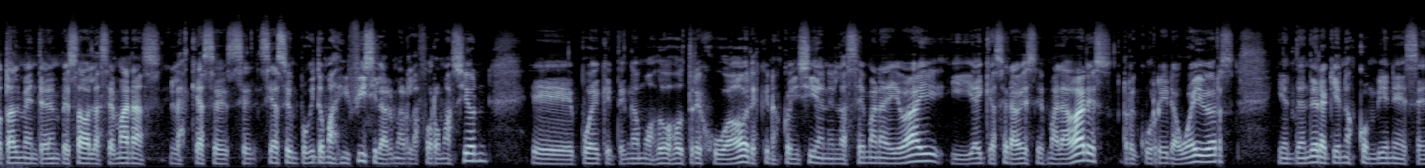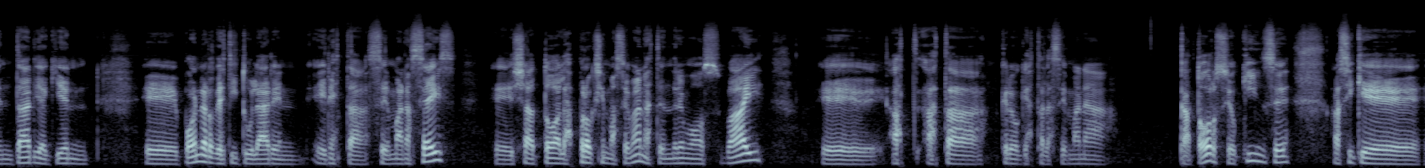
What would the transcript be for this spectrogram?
Totalmente, han empezado las semanas en las que se, hace un poquito más difícil armar la formación. Eh, puede que tengamos dos o tres jugadores que nos coincidan en la semana de bye y hay que hacer a veces malabares, recurrir a waivers y entender a quién nos conviene sentar y a quién eh, poner de titular en, esta semana 6. Eh, ya todas las próximas semanas tendremos bye, hasta, hasta creo que hasta la semana 14 o 15. Así que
